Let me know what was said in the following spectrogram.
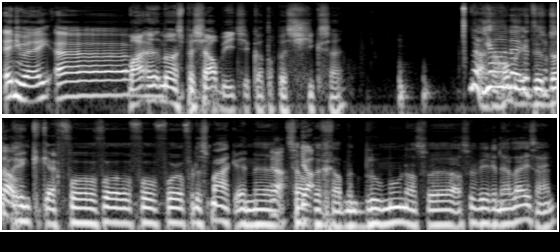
Anyway. eh, Maar een, maar een speciaal biertje kan toch best chic zijn? Ja, daarom, nee, ik- dat is ook zo. drink ik echt voor, voor, voor, voor, voor de smaak. En eh, Ja. hetzelfde Ja. geldt met Blue Moon als we, als we weer in LA zijn.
